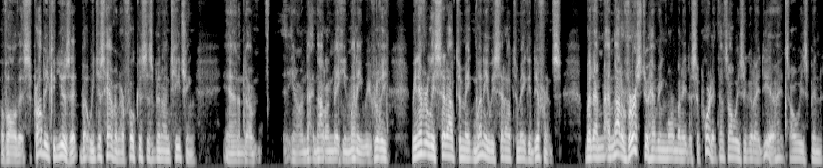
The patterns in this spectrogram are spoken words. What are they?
of all of this. Probably could use it, but we just haven't. Our focus has been on teaching, and um, you know, not, not on making money. We've really we never really set out to make money. We set out to make a difference. But I'm I'm not averse to having more money to support it. That's always a good idea. It's always been,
